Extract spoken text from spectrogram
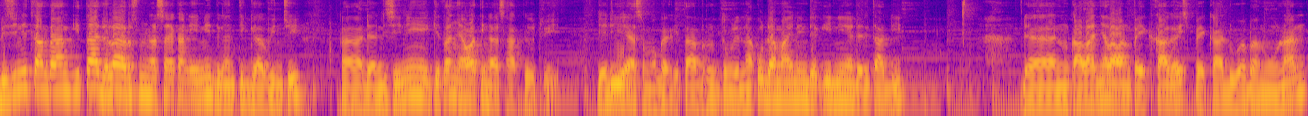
Di sini tantangan kita adalah harus menyelesaikan ini dengan tiga win cuy. Uh, dan di sini kita nyawa tinggal satu cuy. Jadi ya semoga kita beruntung dan aku udah mainin deck ini ya dari tadi. Dan kalahnya lawan PK guys, PK 2 bangunan.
